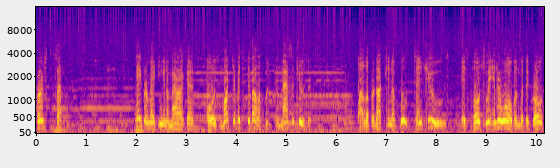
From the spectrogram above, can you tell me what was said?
first settled. Paper making in America owes much of its development to Massachusetts, while the production of boots and shoes is closely interwoven with the growth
